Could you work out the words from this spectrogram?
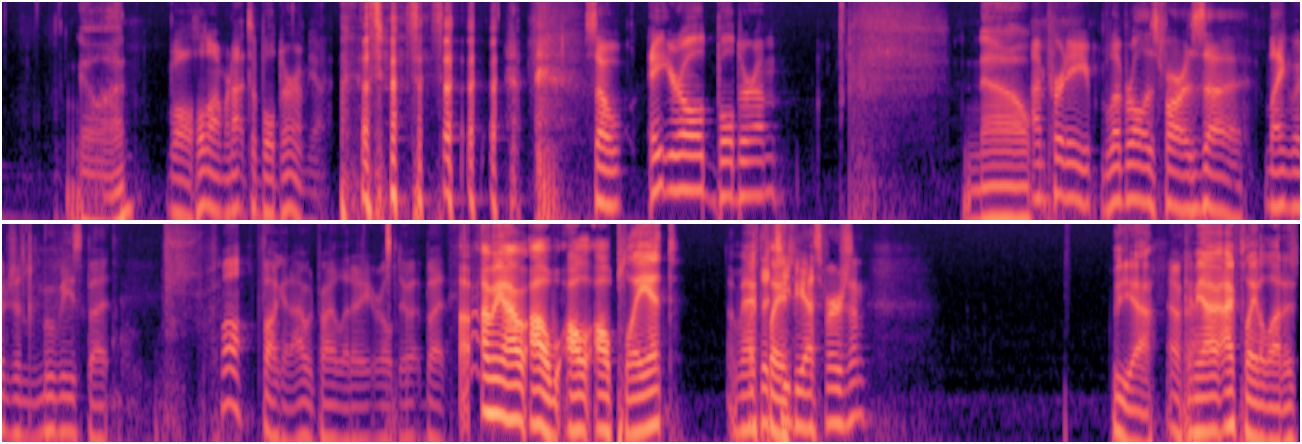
Go on. Well, hold on, we're not to Bull Durham yet. So, eight-year-old Bull Durham. No. I'm pretty liberal as far as uh, language and movies, but well, fuck it. I would probably let an eight-year-old do it, but I- I mean, I'll, I'll, I'll, I'll play it. I mean, of I've the played. TBS version. Yeah. Okay. I mean, I, I played a lot of.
